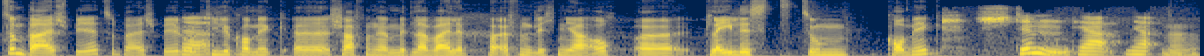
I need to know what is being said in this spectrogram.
Zum Beispiel, zum Beispiel. Ja. Und viele Comic-Schaffende äh, mittlerweile veröffentlichen ja auch äh, Playlists zum Comic. Stimmt, ja, ja. Ne?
